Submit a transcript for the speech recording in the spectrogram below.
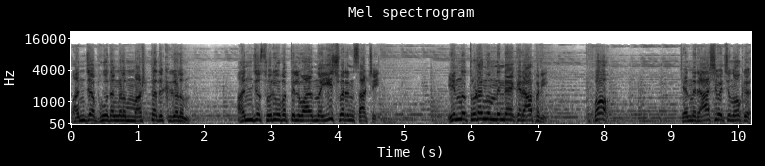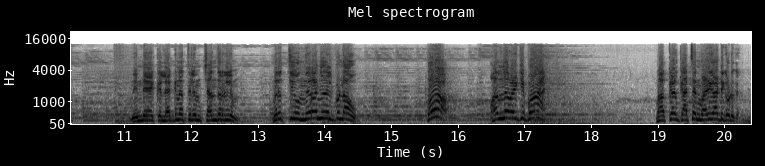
പഞ്ചഭൂതങ്ങളും അഷ്ടദിക്കുകളും അഞ്ച് സ്വരൂപത്തിൽ വാഴുന്ന ഈശ്വരൻ സാക്ഷി. ഇന്ന് തുടങ്ങും നിന്റെയൊക്കെ രാപ്പനി. പോ. ചെന്ന് രാശി വെച്ച് നോക്ക്. നിന്റെയൊക്കെ ലഗ്നത്തിലും ചന്ദ്രനിലും മൃത്യു നിറഞ്ഞു നിൽപ്പുണ്ടാവും. പോ. വന്ന വഴിക്ക് പോകാൻ. മക്കൾക്ക് അച്ഛൻ വഴികാട്ടി കൊടുക്ക.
